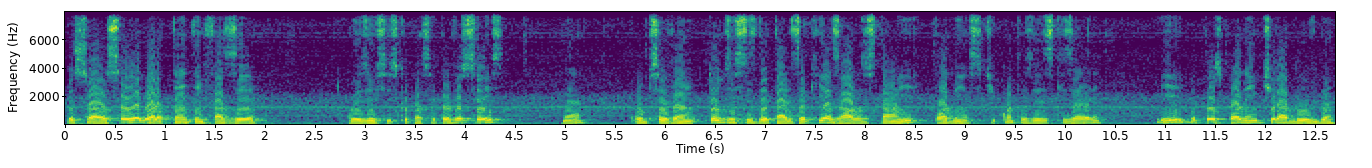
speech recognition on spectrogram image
Pessoal, isso aí agora tentem fazer o exercício que eu passei para vocês. né? Observando todos esses detalhes aqui, as aulas estão aí, podem assistir quantas vezes quiserem e depois podem tirar dúvida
